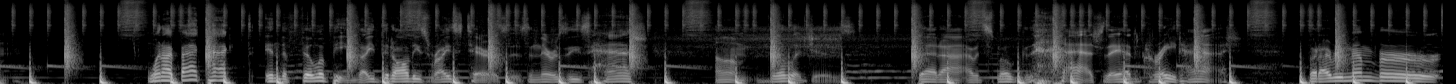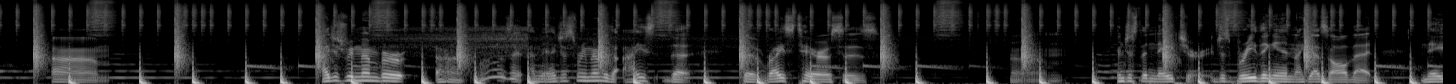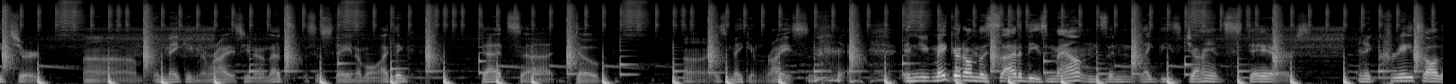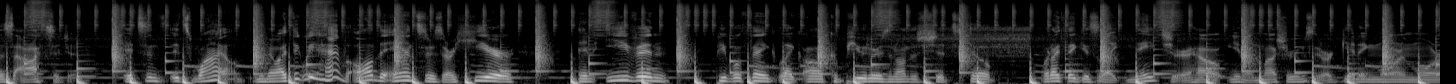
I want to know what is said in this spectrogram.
when I backpacked in the Philippines, I did all these rice terraces, and there was these hash um, villages that uh, I would smoke hash. They had great hash, but I remember, um, I just remember uh, was it? I mean, I just remember the ice, the the rice terraces, um, and just the nature, just breathing in, I guess, all that nature, um, and making the rice. You know, that's sustainable. I think that's uh, dope. Uh, is making rice, and you make it on the side of these mountains and like these giant stairs, and it creates all this oxygen. It's it's wild, you know. I think we have all the answers are here and even people think like all oh, computers and all this shit's dope. What I think is like nature, how you know mushrooms are getting more and more,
